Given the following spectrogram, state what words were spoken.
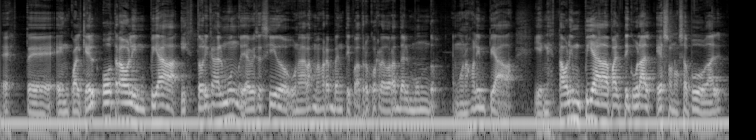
este, en cualquier otra Olimpiada histórica del mundo, ella hubiese sido una de las mejores 24 corredoras del mundo en unas Olimpiadas. Y en esta Olimpiada particular, eso no se pudo dar.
